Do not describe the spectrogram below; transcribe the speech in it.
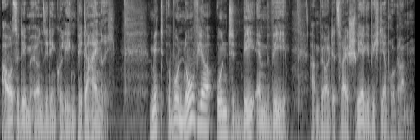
Außerdem hören Sie den Kollegen Peter Heinrich. Mit Vonovia und BMW haben wir heute zwei Schwergewichte im Programm.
